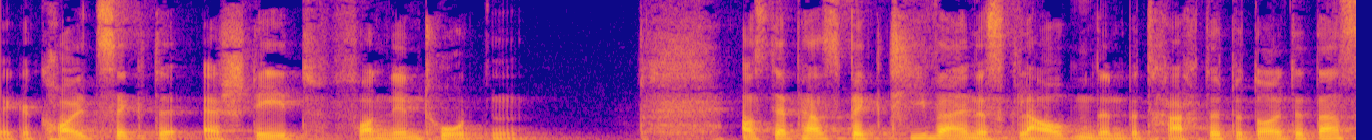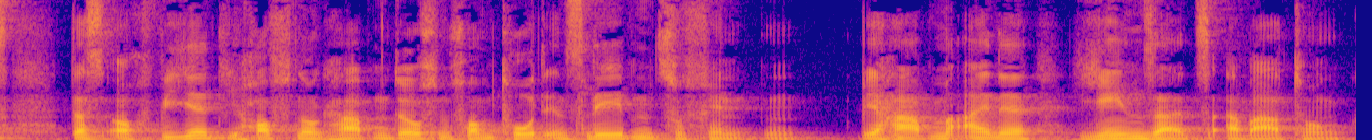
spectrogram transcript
Der Gekreuzigte ersteht von den Toten. Aus der Perspektive eines Glaubenden betrachtet bedeutet das, dass auch wir die Hoffnung haben dürfen, vom Tod ins Leben zu finden. Wir haben eine Jenseitserwartung.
